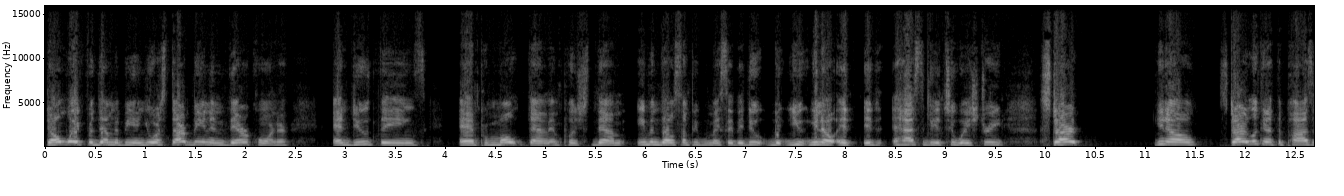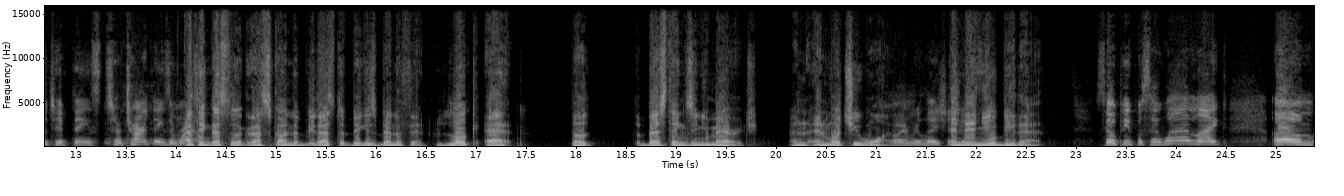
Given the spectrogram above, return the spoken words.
Don't wait for them to be in yours. Start being in their corner and do things and promote them and push them. Even though some people may say they do, but you you know it it has to be a two way street. Start, you know, start looking at the positive things. T- turn things around. I think that's the that's going to be that's the biggest benefit. Look at the the best things in your marriage and and what you want, or in relationships. and then you be that. So people say, "Well, I like um,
